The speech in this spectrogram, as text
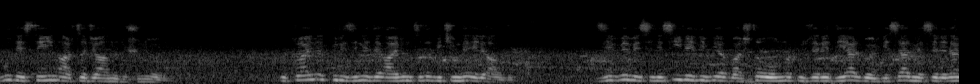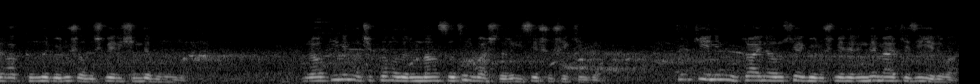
bu desteğin artacağını düşünüyorum. Ukrayna krizini de ayrıntılı biçimde ele aldık. Zirve vesilesiyle Libya başta olmak üzere diğer bölgesel meseleler hakkında görüş alışverişinde bulunduk. Ravki'nin açıklamalarından satır başları ise şu şekilde. Türkiye'nin Ukrayna-Rusya görüşmelerinde merkezi yeri var.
